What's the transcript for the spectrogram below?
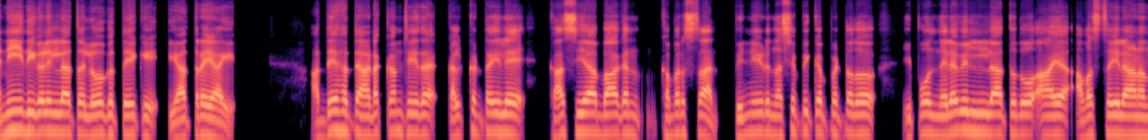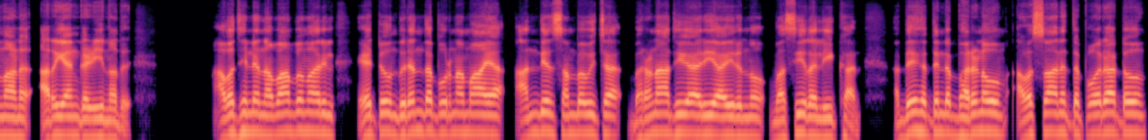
അനീതികളില്ലാത്ത ലോകത്തേക്ക് യാത്രയായി. അദ്ദേഹത്തെ അടക്കം ചെയ്ത കൽക്കട്ടയിലെ കാസിയാബാഗൻ ഖബർസ്ഥാൻ പിന്നീട് നശിപ്പിക്കപ്പെട്ടതോ ഇപ്പോൾ നിലവിലില്ലാത്തതോ ആയ അവസ്ഥയിലാണെന്നാണ് അറിയാൻ കഴിയുന്നത്. അവധിന്റെ നവാബുമാരിൽ ഏറ്റവും ദുരന്തപൂർണമായ അന്ത്യം സംഭവിച്ച ഭരണാധികാരിയായിരുന്നു വസീർ അലി ഖാൻ. അദ്ദേഹത്തിന്റെ ഭരണവും അവസാനത്തെ പോരാട്ടവും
